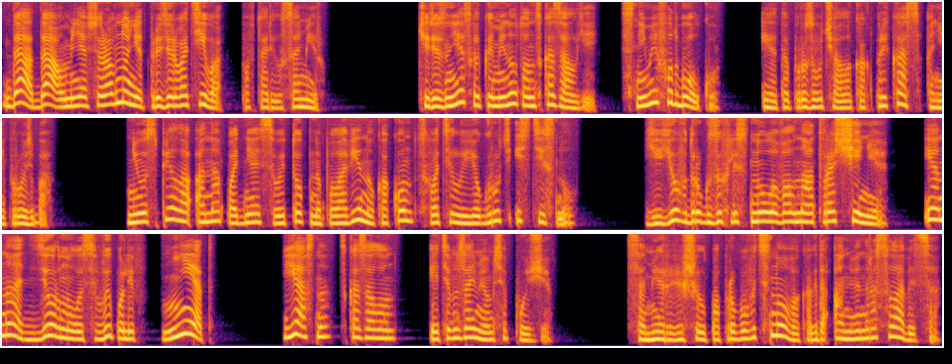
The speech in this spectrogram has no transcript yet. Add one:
«Да, да, у меня все равно нет презерватива», — повторил Самир. Через несколько минут он сказал ей «Сними футболку». И это прозвучало как приказ, а не просьба. Не успела она поднять свой топ наполовину, как он схватил ее грудь и стиснул. Ее вдруг захлестнула волна отвращения, и она отдернулась, выпалив «Нет!» «Ясно», — сказал он, — «этим займемся позже». Самир решил попробовать снова, когда Анвин расслабится.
